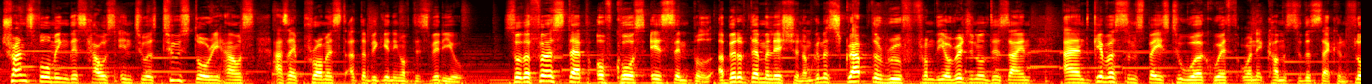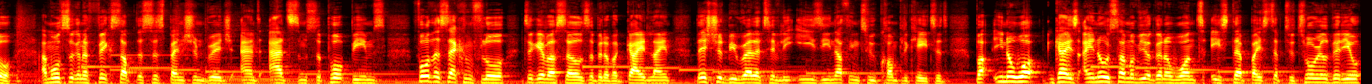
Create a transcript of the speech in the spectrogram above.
transforming this house into a two-story house as I promised at the beginning of this video. So the first step, of course, is simple. A bit of demolition. I'm going to scrap the roof from the original design and give us some space to work with when it comes to the second floor. I'm also going to fix up the suspension bridge and add some support beams for the second floor to give ourselves a bit of a guideline. This should be relatively easy, nothing too complicated. But you know what, guys, I know some of you are going to want a step-by-step -step tutorial video,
